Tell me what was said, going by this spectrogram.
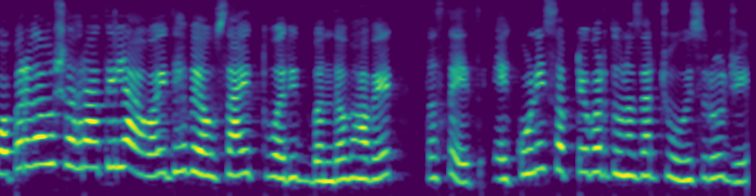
कोपरगाव शहरातील अवैध व्यवसाय त्वरित बंद व्हावेत. तसेच एकोणीस सप्टेंबर दोन हजार चोवीस रोजी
